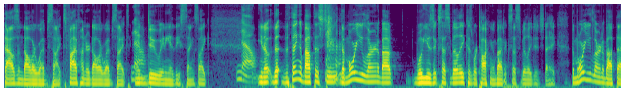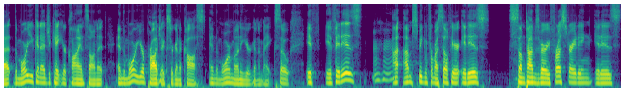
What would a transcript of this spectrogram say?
thousand dollar websites, five hundred dollar websites, No. and do any of these things. Like No. you know the the thing about this too, the more you learn about we'll use accessibility because we're talking about accessibility today. The more you learn about that, the more you can educate your clients on it, and the more your projects are going to cost, and the more money you're going to make. So if if it is Mm-hmm. I, I'm speaking for myself here. It is sometimes very frustrating. It is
